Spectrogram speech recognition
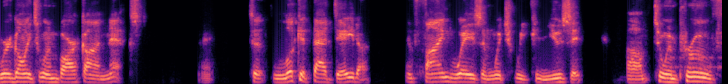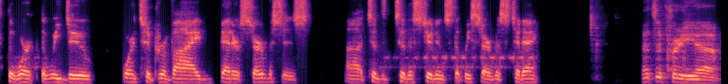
we're going to embark on next. Right? To look at that data and find ways in which we can use it um, to improve the work that we do or to provide better services uh, to the to the students that we service today. That's a pretty uh,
